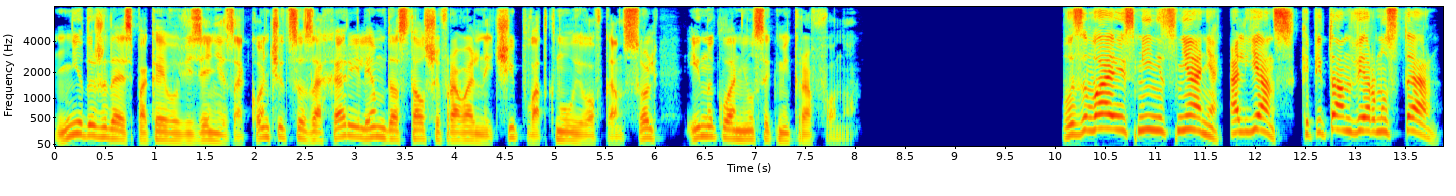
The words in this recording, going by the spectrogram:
Не дожидаясь, пока его везение закончится, Захарий Лем достал шифровальный чип, воткнул его в консоль и наклонился к микрофону. «Вызываю эсминец «Няня», Альянс, капитан Вермус Тарм.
